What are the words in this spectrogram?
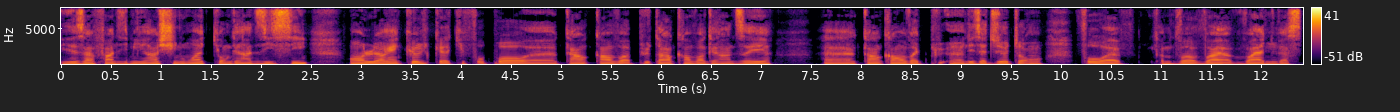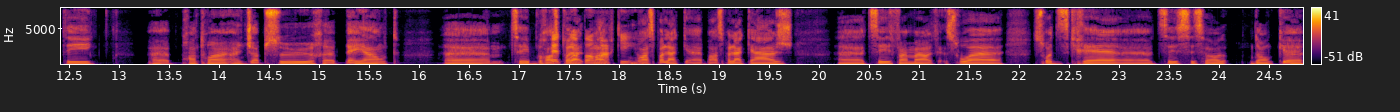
les, enfants d'immigrants chinois qui ont grandi ici, on leur inculque qu'il faut pas euh, quand, quand on va plus tard, quand on va grandir, euh, quand, quand on va être plus euh, des adultes, on faut euh, comme va, va, va à l'université, euh, prends-toi un, un job sûr, euh, payante, euh, tu sais, brasse pas, la, pas brasse, pas la, brasse pas la cage, euh, tu sais, sois, sois discret, euh, tu sais, c'est ça. Donc, euh,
